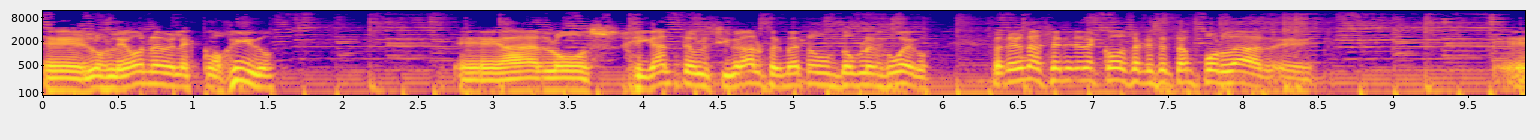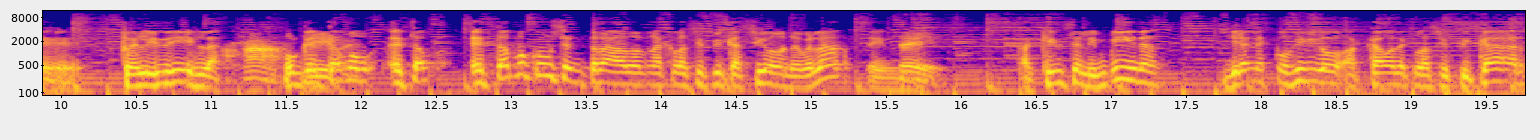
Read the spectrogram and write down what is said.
eh, los Leones del Escogido eh, a los Gigantes del Cibao, primero un doble juego. Pero hay una serie de cosas que se están por dar, eh, eh, Feliz Isla, porque dime. estamos, estamos, estamos concentrados en las clasificaciones, ¿verdad? En, A quién se elimina, ya el Escogido acaba de clasificar.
